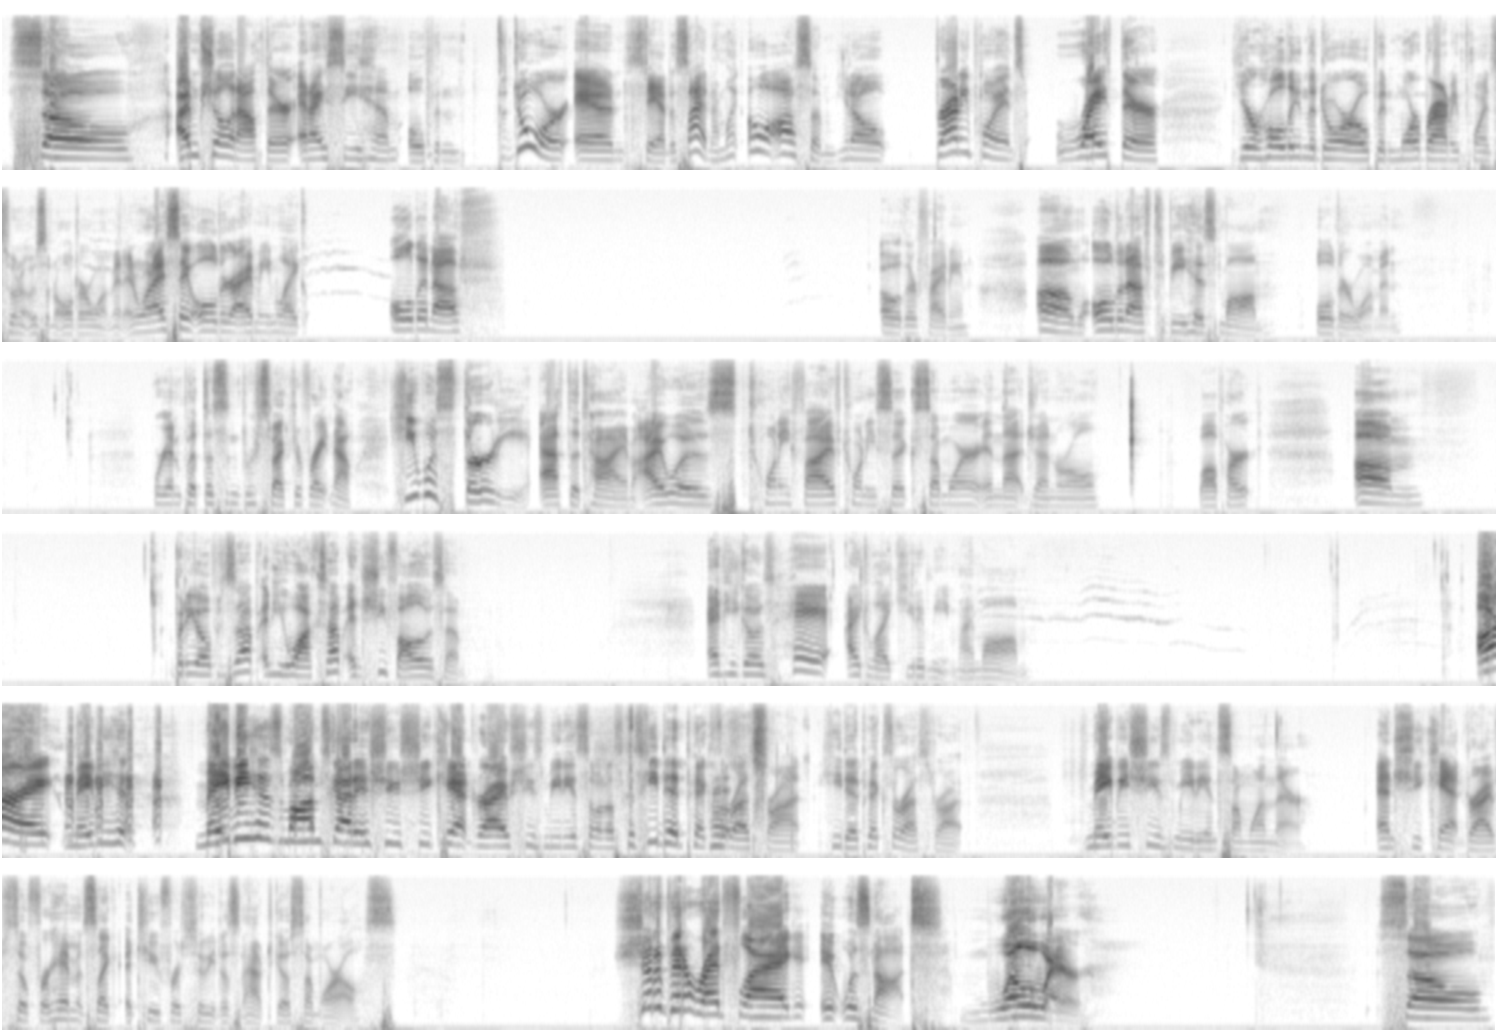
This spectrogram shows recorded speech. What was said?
So I'm chilling out there, and I see him open the door and stand aside. And I'm like, "Oh, awesome! You know, brownie points right there." You're holding the door open. More brownie points when it was an older woman. And when I say older, I mean like old enough. Oh they're fighting. Um old enough to be his mom older woman. We're gonna put this in perspective right now. He was 30 at the time. I was 25 26 somewhere in that general ballpark. Um but he opens up and he walks up and she follows him and he goes hey i'd like you to meet my mom. All right maybe hi- maybe his mom's got issues. She can't drive. She's meeting someone else. Because he did pick the restaurant. He did pick the restaurant. Maybe she's meeting someone there and she can't drive. So for him it's like a twofer so he doesn't have to go somewhere else. Should have been a red flag. It was not. Well aware. So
